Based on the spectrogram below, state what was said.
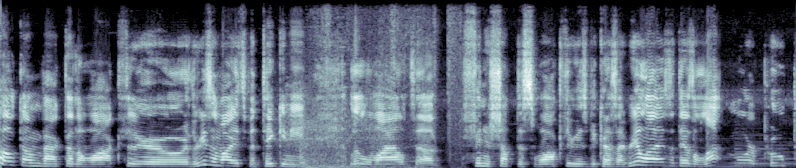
welcome back to the walkthrough. The reason why it's been taking me a little while to finish up this walkthrough is because I realized that there's a lot more poop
